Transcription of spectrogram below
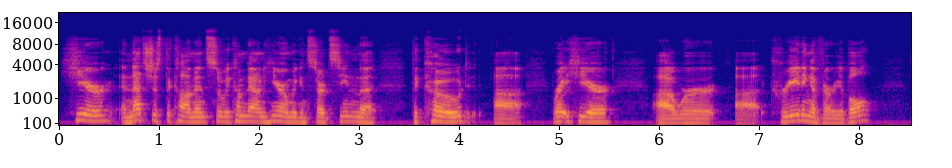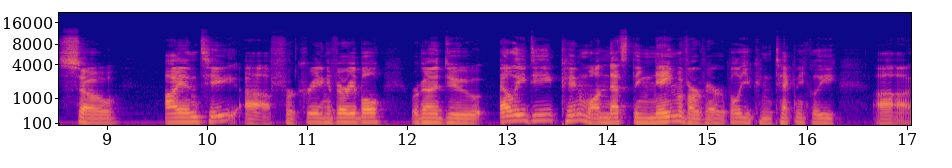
here, and that's just the comments. So we come down here and we can start seeing the, the code uh, right here. Uh, we're uh, creating a variable. So int uh, for creating a variable. We're going to do LED pin 1. That's the name of our variable. You can technically uh,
